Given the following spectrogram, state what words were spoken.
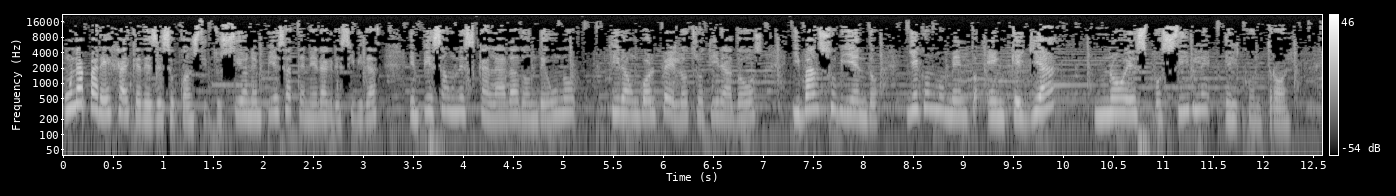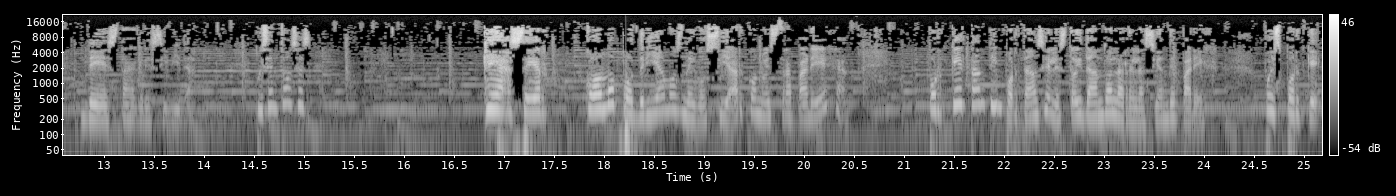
Una pareja que desde su constitución empieza a tener agresividad, empieza una escalada donde uno tira un golpe, el otro tira dos y van subiendo. Llega un momento en que ya no es posible el control de esta agresividad. Pues entonces, ¿qué hacer? ¿Cómo podríamos negociar con nuestra pareja? ¿Por qué tanta importancia le estoy dando a la relación de pareja? Pues porque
